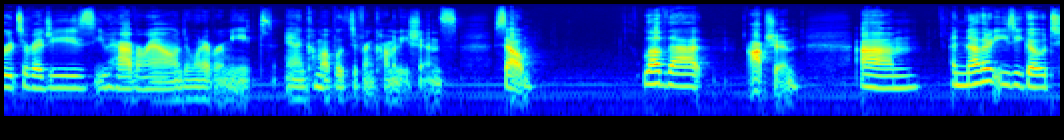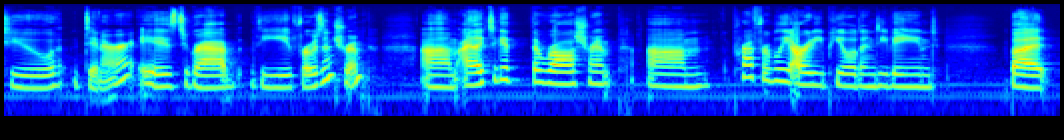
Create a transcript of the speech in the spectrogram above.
fruits or veggies you have around and whatever meat and come up with different combinations. So, love that option. Um, another easy go to dinner is to grab the frozen shrimp. Um, I like to get the raw shrimp, um, preferably already peeled and deveined, but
